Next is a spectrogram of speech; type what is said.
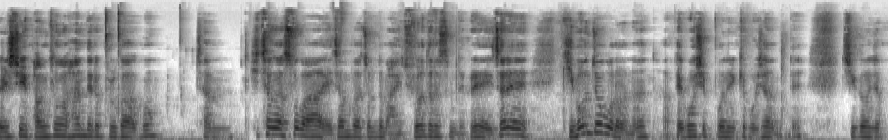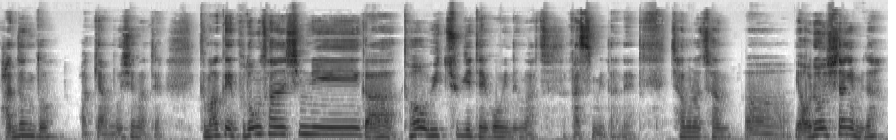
열심히 방송을 하는데도 불구하고 참 시청자 수가 예전보다 좀 더 많이 줄어들었습니다. 그래 예전에 기본적으로는 150분 이렇게 보셨는데 지금 이제 반 정도 밖에 안 보시는 것 같아요. 그만큼 이 부동산 심리가 더 위축이 되고 있는 것 같- 같습니다. 네. 참으로 참 어, 어려운 시장입니다.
